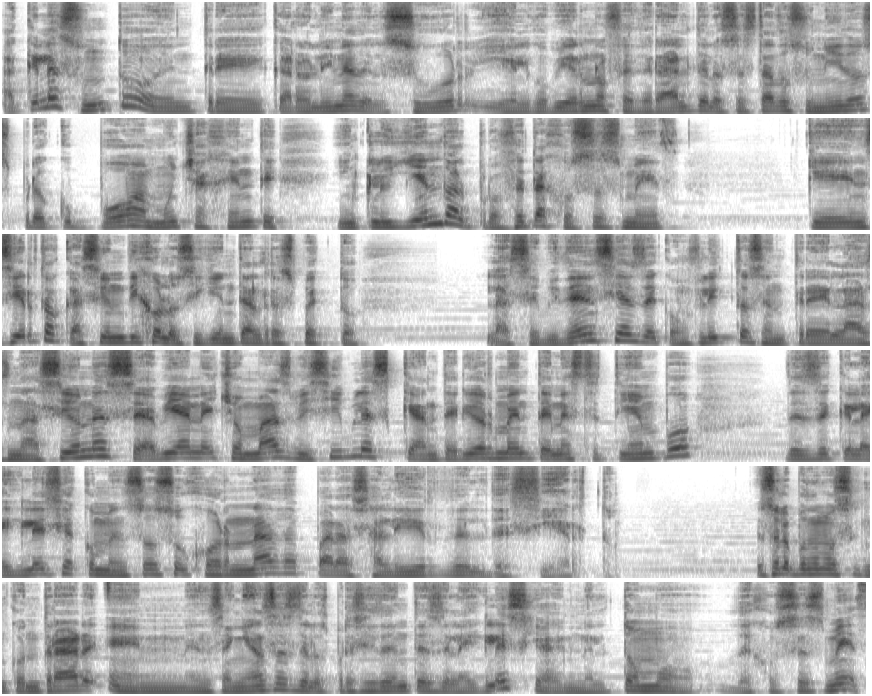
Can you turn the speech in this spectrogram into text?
Aquel asunto entre Carolina del Sur y el gobierno federal de los Estados Unidos preocupó a mucha gente, incluyendo al profeta José Smith, que en cierta ocasión dijo lo siguiente al respecto. Las evidencias de conflictos entre las naciones se habían hecho más visibles que anteriormente en este tiempo, desde que la iglesia comenzó su jornada para salir del desierto. Eso lo podemos encontrar en Enseñanzas de los Presidentes de la Iglesia, en el tomo de José Smith.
